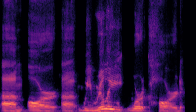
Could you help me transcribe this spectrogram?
um, are uh, we really work hard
